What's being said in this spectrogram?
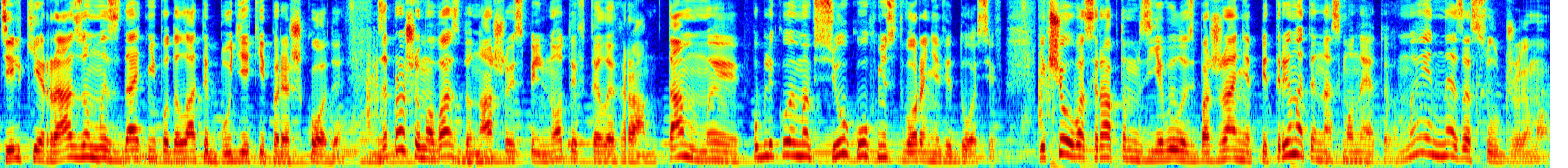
Тільки разом ми здатні подолати будь-які перешкоди. Запрошуємо вас до нашої спільноти в Телеграм. Там ми публікуємо всю кухню створення відосів. Якщо у вас раптом з'явилось бажання підтримати нас монетою, ми не засуджуємо.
